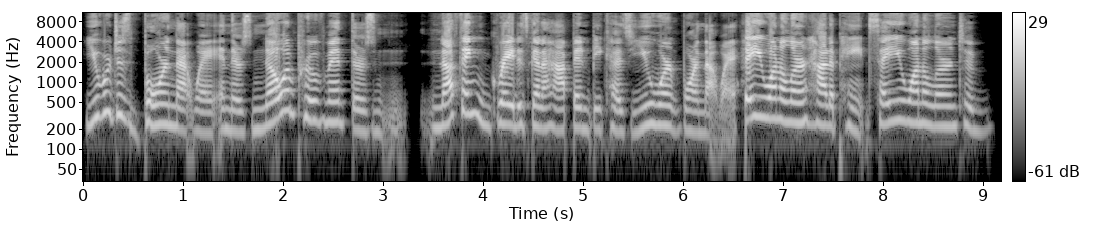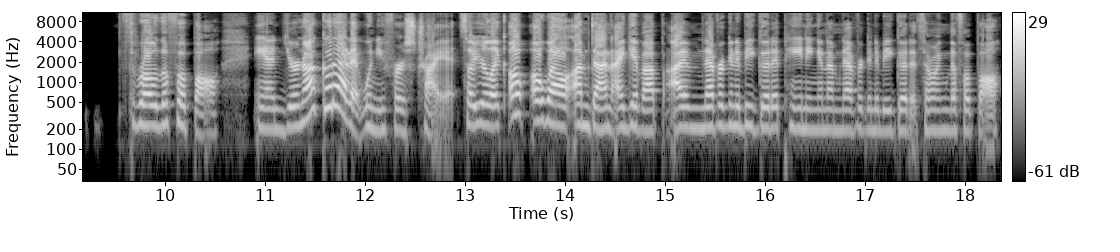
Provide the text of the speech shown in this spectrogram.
You were just born that way and there's no improvement. There's nothing great is going to happen because you weren't born that way. Say you want to learn how to paint. Say you want to learn to throw the football and you're not good at it when you first try it. So you're like, "Oh, oh well, I'm done. I give up. I'm never going to be good at painting and I'm never going to be good at throwing the football."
